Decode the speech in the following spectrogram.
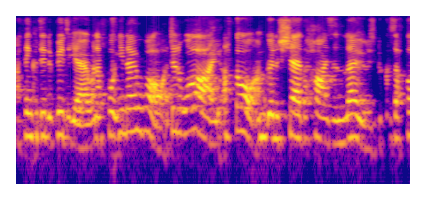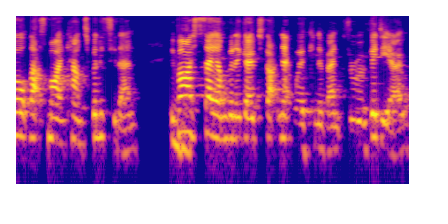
I think I did a video and I thought, you know what? I don't know why. I thought I'm going to share the highs and lows because I thought that's my accountability then. If mm-hmm. I say I'm going to go to that networking event through a video,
